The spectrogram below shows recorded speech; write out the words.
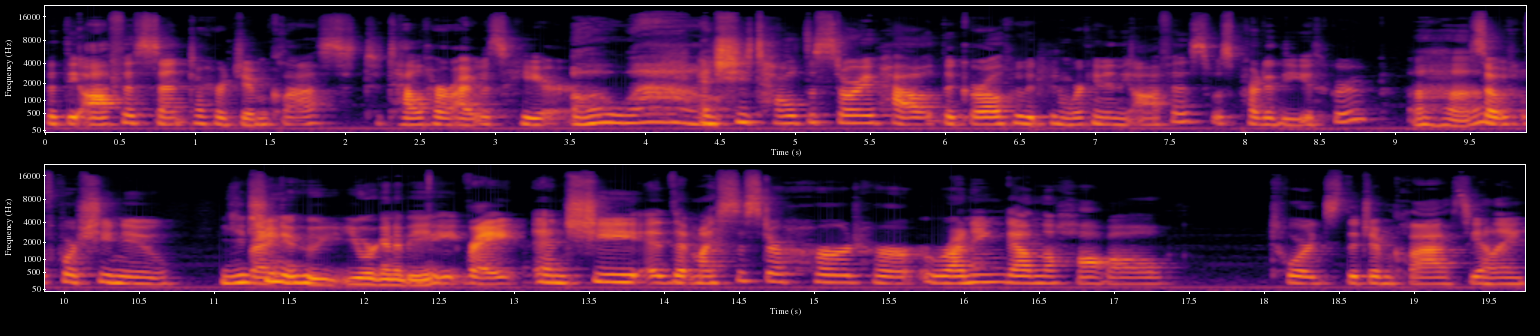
that the office sent to her gym class to tell her I was here. Oh, wow. And she told the story of how the girl who had been working in the office was part of the youth group. uh huh. So of course she knew you, she knew who you were going to be. right and she that my sister heard her running down the hall towards the gym class yelling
